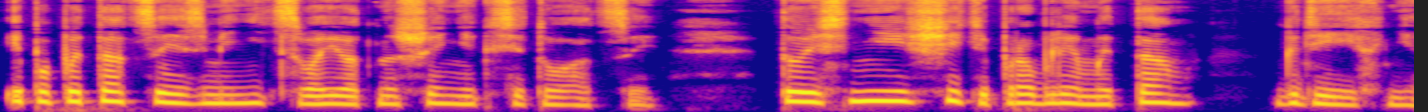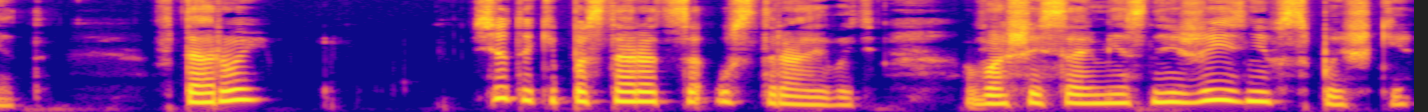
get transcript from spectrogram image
и попытаться изменить свое отношение к ситуации. То есть не ищите проблемы там, где их нет. Второй все-таки постараться устраивать в вашей совместной жизни вспышки.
